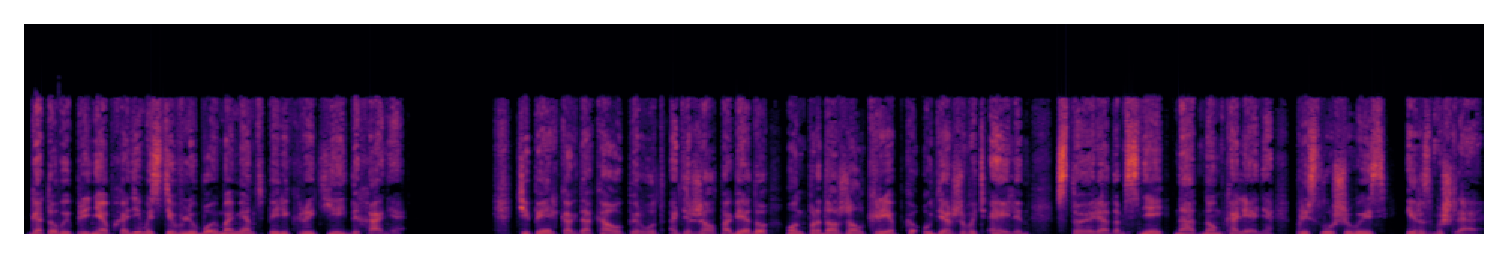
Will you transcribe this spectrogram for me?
готовый при необходимости в любой момент перекрыть ей дыхание. Теперь, когда Каупервуд одержал победу, он продолжал крепко удерживать Эйлин, стоя рядом с ней на одном колене, прислушиваясь и размышляя.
